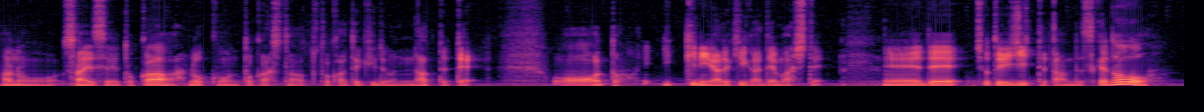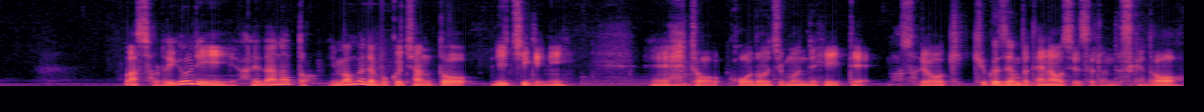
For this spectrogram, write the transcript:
あの再生とか録音とかスタートとかできるようになってて、おーっと一気にやる気が出まして、え、で、ちょっといじってたんですけど、まあそれよりあれだなと、今まで僕ちゃんと律儀に、えっ、ー、と、コードを自分で弾いて、ま、それを結局全部手直しするんですけど、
